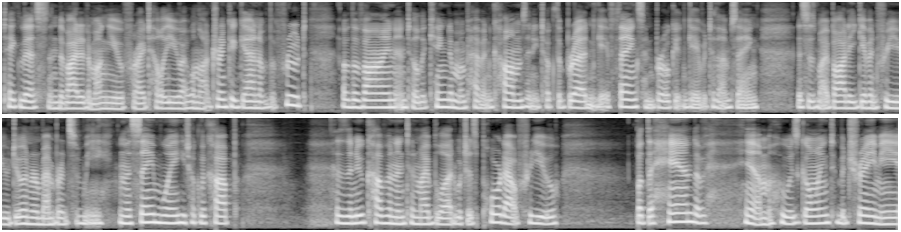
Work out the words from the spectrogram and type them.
Take this and divide it among you, for I tell you, I will not drink again of the fruit of the vine until the kingdom of heaven comes. And he took the bread and gave thanks and broke it and gave it to them, saying, This is my body given for you. Do in remembrance of me. In the same way, he took the cup as the new covenant in my blood, which is poured out for you. But the hand of him who is going to betray me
